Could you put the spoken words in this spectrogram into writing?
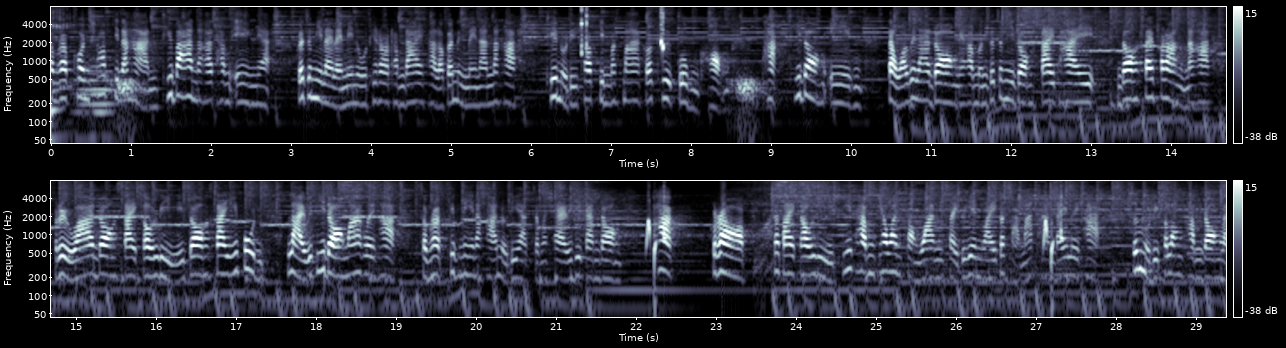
สำหรับคนชอบกินอาหารที่บ้านนะคะทำเองเนี่ยก็จะมีหลาย ๆ เมนูที่เราทำได้ค่ะ แล้วก็หนึ่งในนั้นนะคะ ที่หนูดีชอบกินมาก ๆ ก็คือกลุ่มของผักที่ดองเอง แต่ว่าเวลาดองเนี่ยค่ะมันก็จะมีดองสไตล์ไทย ดองสไตล์ฝรั่งนะคะ หรือว่าดองสไตล์เกาหลี ดองสไตล์ญี่ปุ่น หลายวิธีดองมากเลยค่ะสำหรับคลิปนี้นะคะ หนูดีอยากจะมาแชร์วิธีการดองผักกรอบสไตล์เกาหลีที่ทำแค่วันสองวันใส่ตู้เย็นไว้ก็สามารถทานได้เลยค่ะ ซึ่งหนูดีก็ลองทำดองหล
